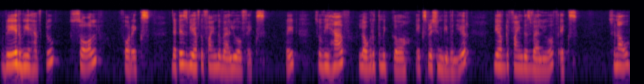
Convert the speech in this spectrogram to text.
where we have to solve for x. That is, we have to find the value of x, right? So we have logarithmic uh, expression given here. We have to find this value of x. So now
